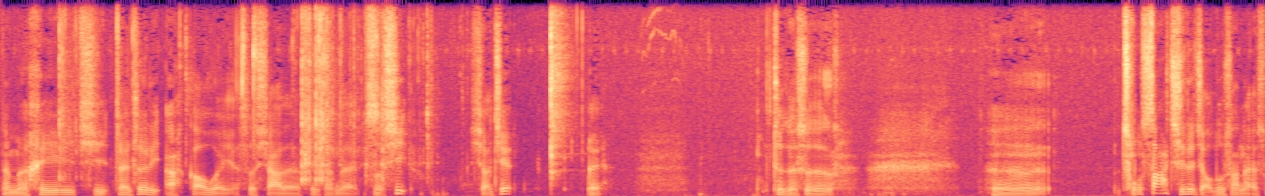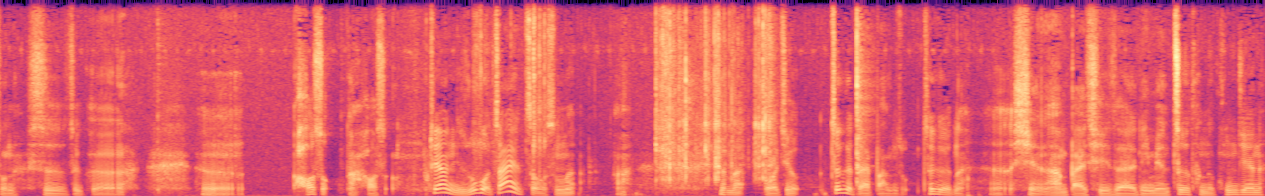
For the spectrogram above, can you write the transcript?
那么黑棋在这里啊，高尾也是下的非常的仔细，小尖，对，这个是，嗯，从杀棋的角度上来说呢，是这个，嗯，好手啊，好手。这样你如果再走什么啊，那么我就这个在帮助这个呢，呃，显然白棋在里面折腾的空间呢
